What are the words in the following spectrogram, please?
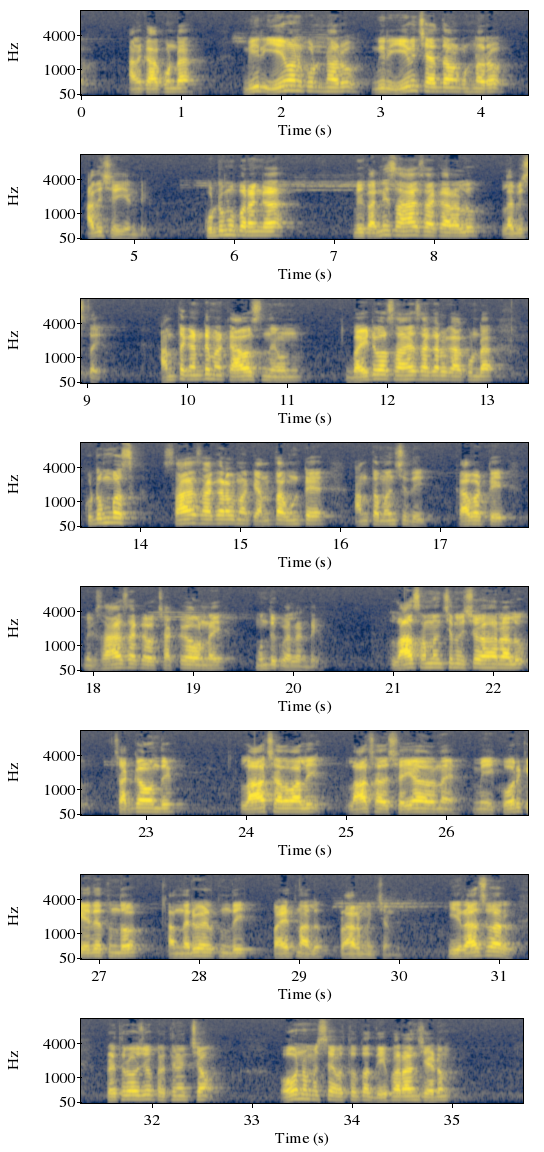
అని కాకుండా మీరు ఏమనుకుంటున్నారో మీరు ఏమి చేద్దాం అనుకుంటున్నారో అది చేయండి. కుటుంబ పరంగా మీకు అన్ని సహాయ సహకారాలు లభిస్తాయి. అంతకంటే మనకు కావాల్సింది ఏముంది? బయట వాళ్ళ సహాయ సహకారాలు కాకుండా కుటుంబ సహాయ సహకారాలు మనకు ఎంత ఉంటే అంత మంచిది. కాబట్టి మీకు సహాయ సహకారాలు చక్కగా ఉన్నాయి. ముందుకు వెళ్ళండి. లా సంబంధించిన విషయవహారాలు చక్కగా ఉంది. లా చదవాలి లా చ చేయాలనే మీ కోరిక ఏదైతుందో అది నెరవేరుతుంది. ప్రయత్నాలు ప్రారంభించండి. ఈ రాశివారు ప్రతిరోజు ప్రతినిత్యం ఓం నమస్తే వత్తుతో దీపారాధన చేయడం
